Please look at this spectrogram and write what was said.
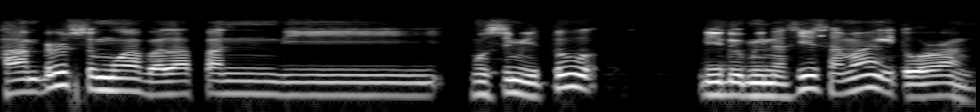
hampir semua balapan di musim itu didominasi sama itu orang.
